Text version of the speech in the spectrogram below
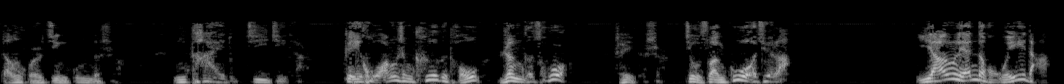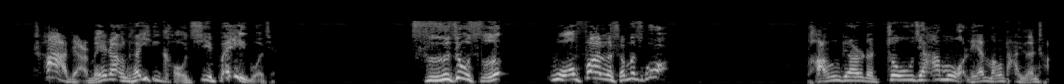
等会儿进宫的时候，你态度积极点，给皇上磕个头，认个错，这个事儿就算过去了。杨连的回答差点没让他一口气背过去，死就死。我犯了什么错？旁边的周家墨连忙打圆场。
